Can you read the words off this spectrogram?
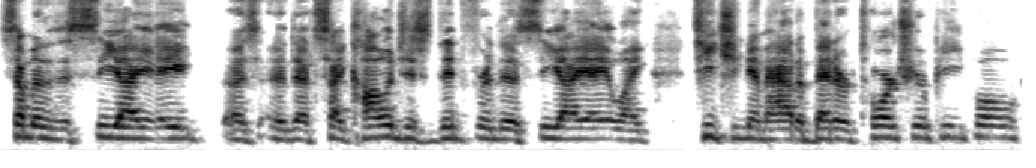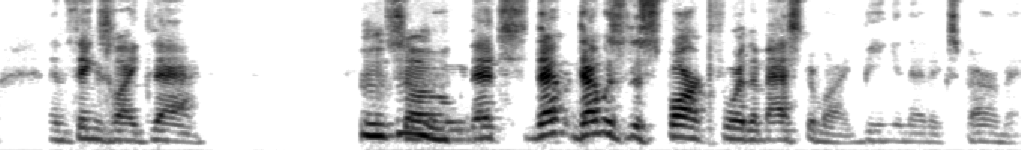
some of the CIA uh, that psychologists did for the CIA, like teaching them how to better torture people and things like that. Mm-hmm. So that's that that was the spark for the mastermind being in that experiment.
